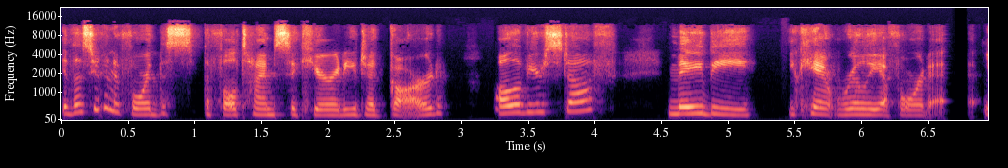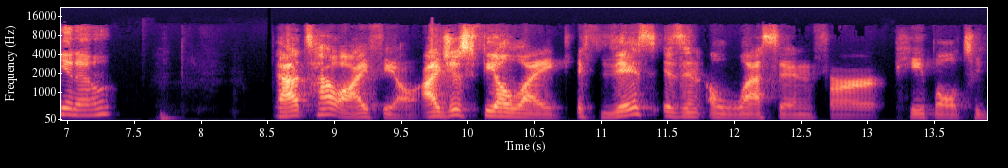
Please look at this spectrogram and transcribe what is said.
unless you can afford the full time security to guard all of your stuff, maybe you can't really afford it, you know? That's how I feel. I just feel like if this isn't a lesson for people to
